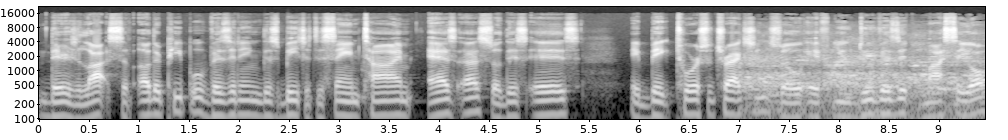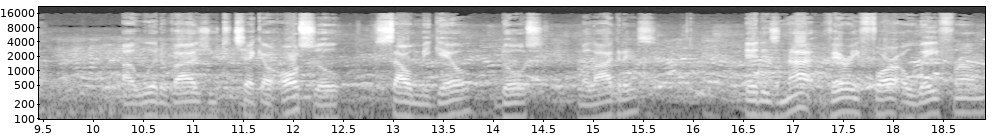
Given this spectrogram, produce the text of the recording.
there's lots of other people visiting this beach at the same time as us. So this is a big tourist attraction. So if you do visit Maceió, I would advise you to check out also São Miguel dos Milagres. It is not very far away from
